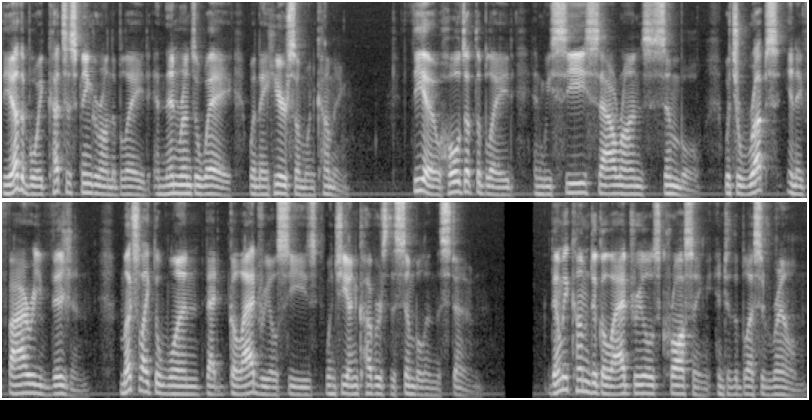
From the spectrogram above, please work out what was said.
The other boy cuts his finger on the blade and then runs away when they hear someone coming. Theo holds up the blade and we see Sauron's symbol, which erupts in a fiery vision much like the one that Galadriel sees when she uncovers the symbol in the stone. Then we come to Galadriel's crossing into the Blessed Realm,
